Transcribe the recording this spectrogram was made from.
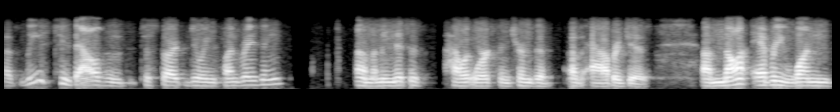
at least 2,000 to start doing fundraising. Um, I mean, this is how it works in terms of, of averages. Um, not everyone's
